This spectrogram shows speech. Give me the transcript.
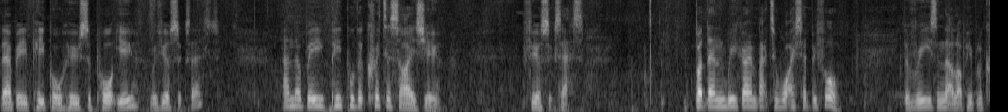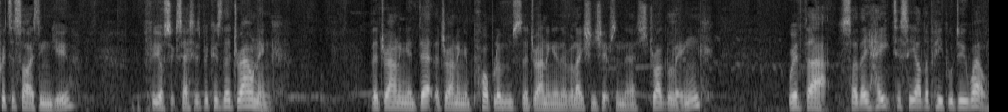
There'll be people who support you with your success, and there'll be people that criticize you for your success. But then we're going back to what I said before. The reason that a lot of people are criticizing you for your success is because they're drowning. They're drowning in debt, they're drowning in problems, they're drowning in their relationships, and they're struggling with that. So they hate to see other people do well,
